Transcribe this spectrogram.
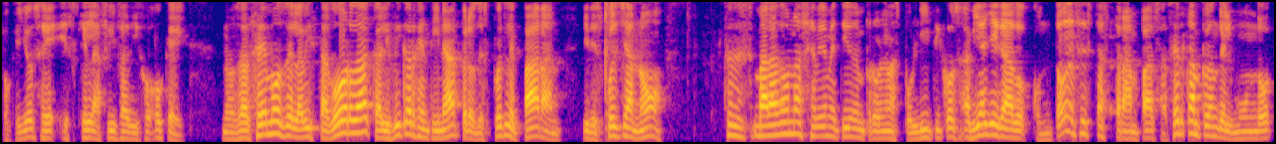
lo que yo sé es que la FIFA dijo, ok, nos hacemos de la vista gorda, califica Argentina, pero después le paran y después ya no. Entonces, Maradona se había metido en problemas políticos, había llegado con todas estas trampas a ser campeón del mundo,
